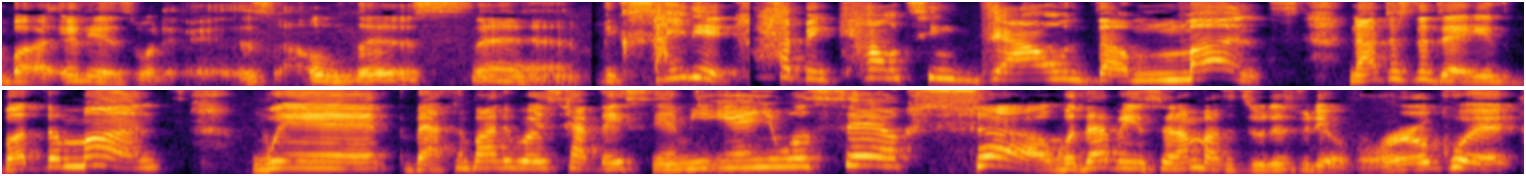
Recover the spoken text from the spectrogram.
but it is what it is. Oh, listen, excited. I have been counting down the months, not just the days, but the months when Bath and Body Works have their semi-annual sale. So, with that being said, I'm about to do this video real quick.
